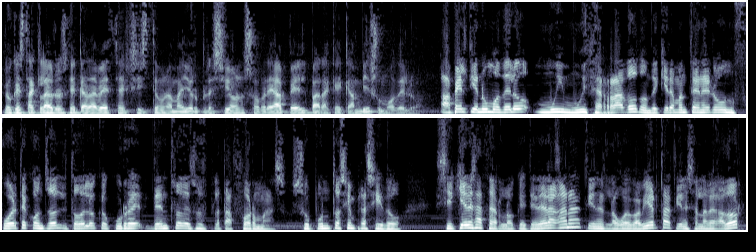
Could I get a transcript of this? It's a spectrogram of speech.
Lo que está claro es que cada vez existe una mayor presión sobre Apple para que cambie su modelo. Apple tiene un modelo muy muy cerrado donde quiere mantener un fuerte control de todo lo que ocurre dentro de sus plataformas. Su punto siempre ha sido, si quieres hacer lo que te dé la gana, tienes la web abierta, tienes el navegador,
